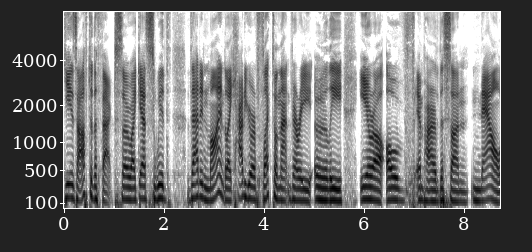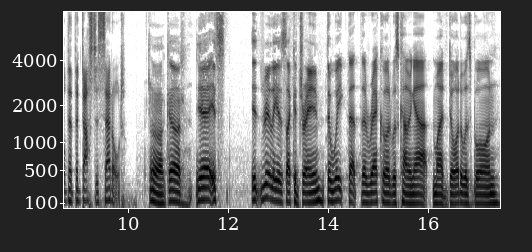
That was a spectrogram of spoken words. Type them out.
years after the fact. So I guess with that in mind, like, how do you reflect on that very early era of Empire of the Sun now that the dust has settled? Oh god, yeah, it's it really is like a dream. The week that the record was coming out, my daughter was born.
